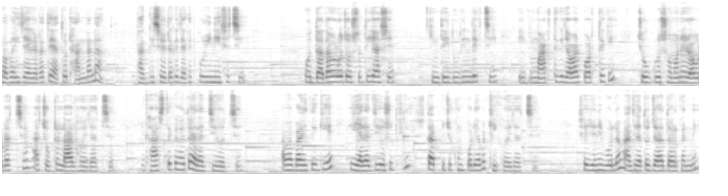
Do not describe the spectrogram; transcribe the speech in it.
বাবা এই জায়গাটাতে এত ঠান্ডা না? ভাগ্যিস এটাকে জ্যাকেট পরিয়ে নিয়ে এসেছি। ওর দাদাও রোজ ওর সাথেই আসে। কিন্তু এই দুদিন দেখছি এই মাঠ থেকে যাওয়ার পর থেকেই চোখগুলো সমানে রগড়াচ্ছে আর চোখটা লাল হয়ে যাচ্ছে। ঘাস থেকে হয়তো অ্যালার্জি হচ্ছে। আবার বাড়িতে গিয়ে এই অ্যালার্জি ওষুধ খেলে তার কিছুক্ষণ পরে আবার ঠিক হয়ে যাচ্ছে। সেই জন্যই বললাম আজকে তো যাওয়ার দরকার নেই।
